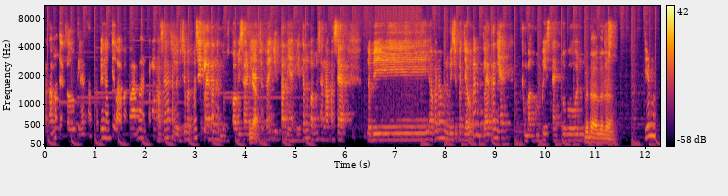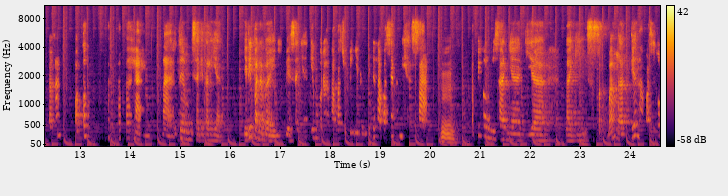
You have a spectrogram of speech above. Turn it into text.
pertama nggak terlalu kelihatan, tapi nanti lama kelamaan napasnya akan lebih cepat. Pasti kelihatan kan, Bos? Kalau misalnya Iya. contohnya Ethan ya, Ethan kalau misalnya napasnya lebih apa namanya lebih cepat jauh kan kelihatan ya kembang kempis naik turun. Betul, betul. Dia menggunakan otot tambahan. Nah itu yang bisa kita lihat. Jadi pada bayi biasanya dia menggunakan napas cuping hidung, jadi napasnya kan biasa. Mm-mm. Tapi kalau misalnya dia lagi sesek banget, dia napas itu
